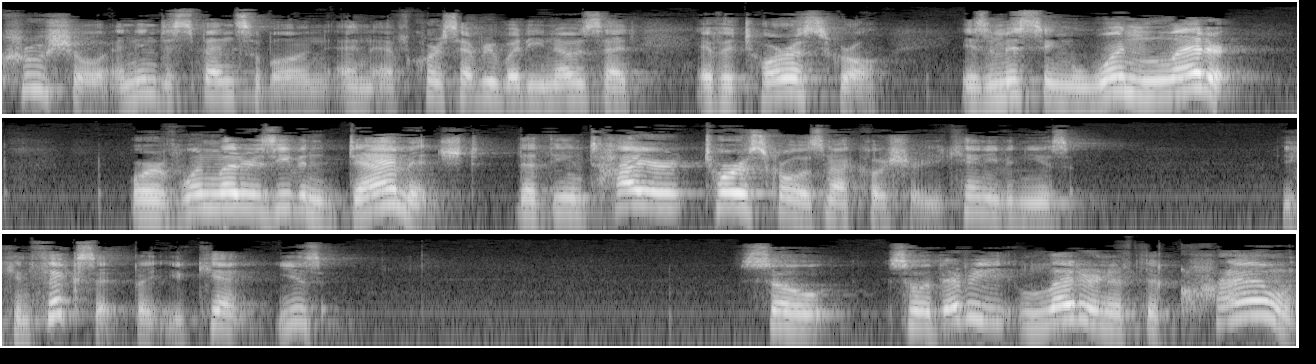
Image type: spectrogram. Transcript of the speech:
crucial and indispensable. And, and of course, everybody knows that if a Torah scroll is missing one letter, or if one letter is even damaged, that the entire Torah scroll is not kosher. You can't even use it. You can fix it, but you can't use it. So, so if every letter and if the crown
